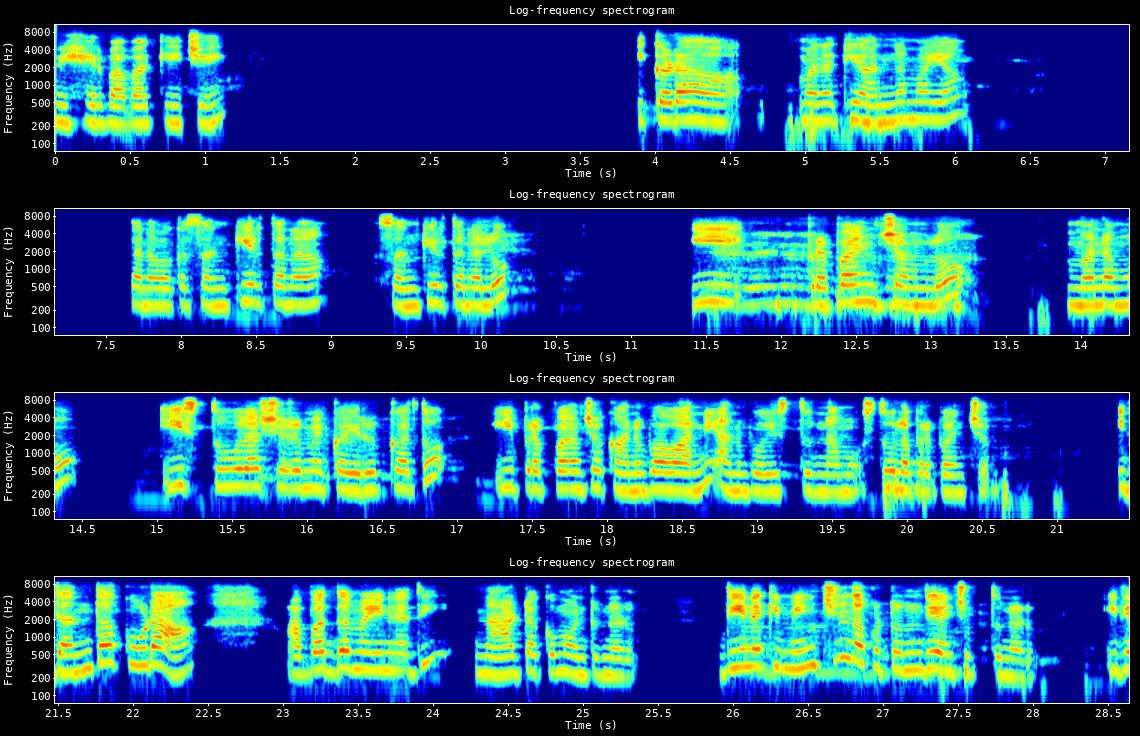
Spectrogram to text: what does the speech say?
మెహర్ బాబా కీ జై. ఇక్కడ మనకి అన్నమయ్య తన ఒక సంకీర్తన సంకీర్తనలో ఈ ప్రపంచంలో మనము ఈ స్థూల శరీరం యొక్క ఎరుకతో ఈ ప్రపంచ యొక్క అనుభవాన్ని అనుభవిస్తున్నాము స్థూల ప్రపంచం. ఇదంతా కూడా అబద్ధమైనది నాటకం అంటున్నాడు. దీనికి మించినది ఒకటి ఉంది అని చెప్తున్నాడు. ఇది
